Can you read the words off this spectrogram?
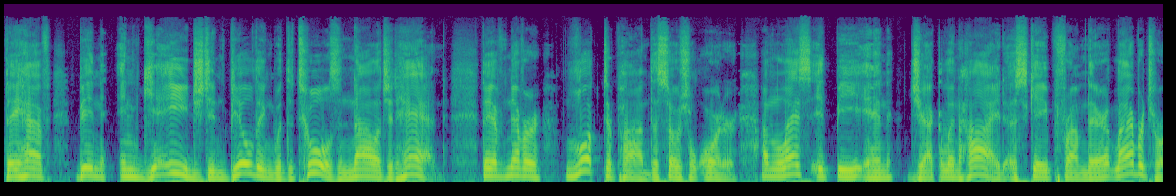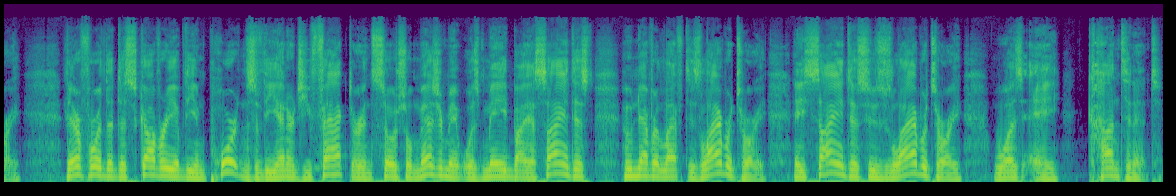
They have been engaged in building with the tools and knowledge at hand. They have never looked upon the social order unless it be in Jekyll and Hyde escape from their laboratory. Therefore, the discovery of the importance of the energy factor in social measurement was made by a scientist who never left his laboratory, a scientist whose laboratory was a continent.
